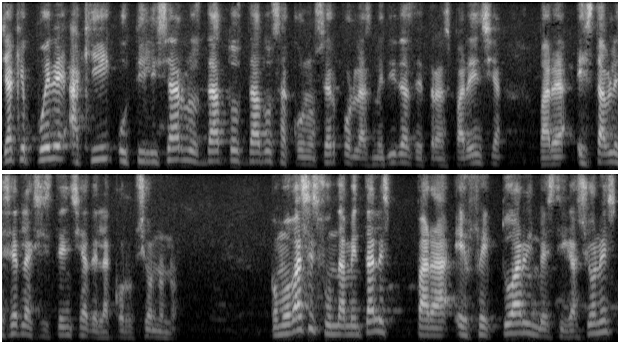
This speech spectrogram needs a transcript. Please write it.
ya que puede aquí utilizar los datos dados a conocer por las medidas de transparencia para establecer la existencia de la corrupción o no. Como bases fundamentales para efectuar investigaciones,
